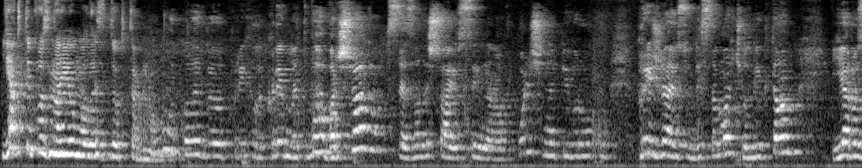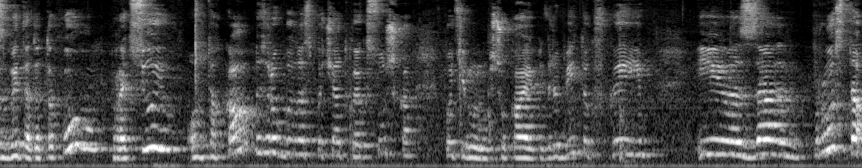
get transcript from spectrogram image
Як ти познайомилась з доктором Ну, коли ви от приїхали Крим, Литва, Варшава, все, залишаю сина в Польщі на півроку, приїжджаю сюди сама, чоловік там. Я розбита до такого, працюю, отака зробила спочатку, як сушка, потім шукаю підробіток в Київ. І за просто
